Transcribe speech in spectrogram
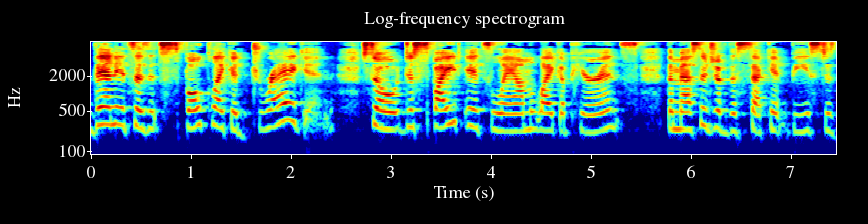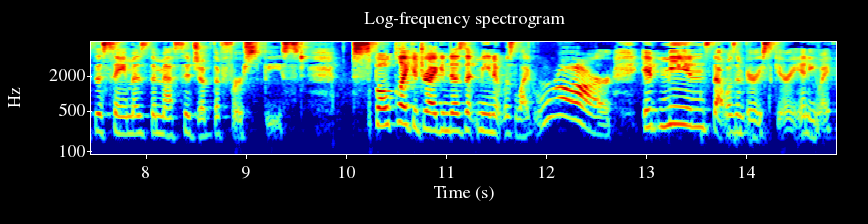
then it says it spoke like a dragon. So, despite its lamb like appearance, the message of the second beast is the same as the message of the first beast. Spoke like a dragon doesn't mean it was like roar. It means that wasn't very scary anyway.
